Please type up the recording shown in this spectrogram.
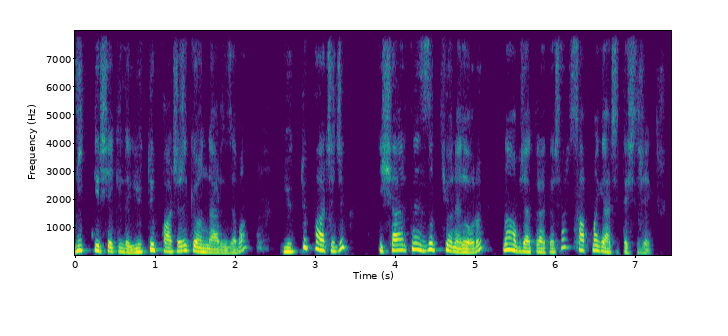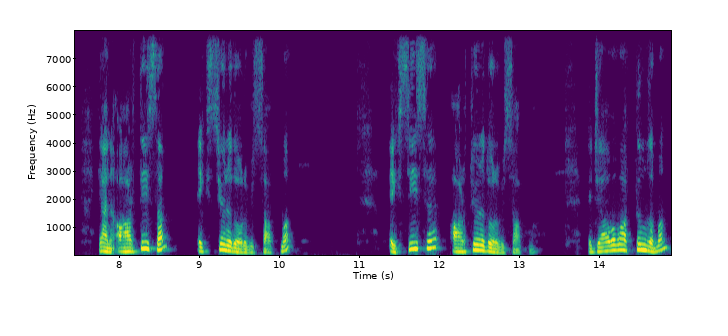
dik bir şekilde yüklü parçacık gönderdiğin zaman yüklü parçacık işaretine zıt yöne doğru ne yapacaktır arkadaşlar? Sapma gerçekleştirecektir. Yani artıysa eksi yöne doğru bir sapma. Eksi ise artı yöne doğru bir sapma. E cevaba baktığım zaman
